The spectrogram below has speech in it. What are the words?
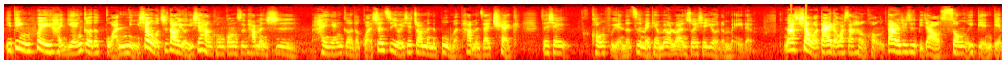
一定会很严格的管你。像我知道有一些航空公司，他们是很严格的管，甚至有一些专门的部门，他们在 check 这些空服员的自媒体有没有乱说一些有的没的。那像我待的外商航空，当然就是比较松一点点。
